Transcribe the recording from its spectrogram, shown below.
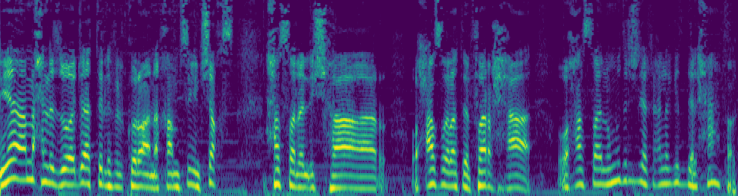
يا محل الزواجات اللي في الكورونا خمسين شخص حصل الإشهار وحصلت الفرحة وحصل ومد رجلك على قد لحافك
